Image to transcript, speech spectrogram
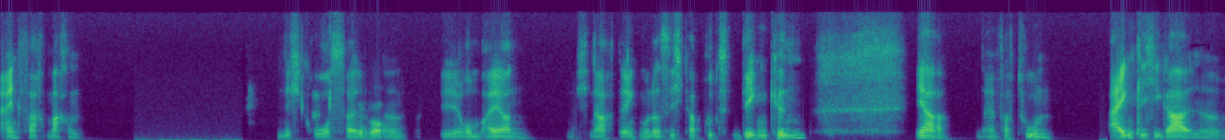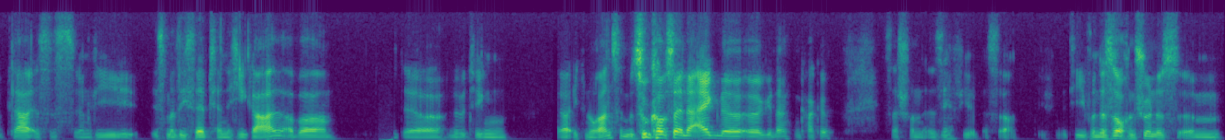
einfach machen. Nicht groß halt, genau. ne? rumeiern, nicht nachdenken oder sich kaputt denken. Ja, einfach tun. Eigentlich egal, ne? Klar ist es irgendwie, ist man sich selbst ja nicht egal, aber der nötigen ja, Ignoranz in Bezug auf seine eigene äh, Gedankenkacke ist das schon äh, sehr viel besser, definitiv. Und das ist auch ein schönes, ähm,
